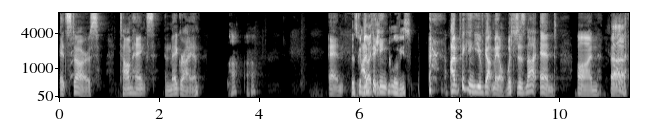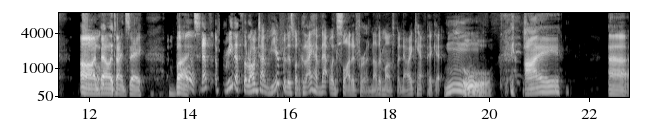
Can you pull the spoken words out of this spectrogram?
It stars Tom Hanks and Meg Ryan, Uh huh. Uh huh. And This could be I'm like picking- movies. I'm picking "You've Got Mail," which does not end on uh, on Oh. Valentine's Day, but Oh, that's for me. That's the wrong time of year for this one because I have that one slotted for another month, but now I can't pick it. Mm. Ooh. I uh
